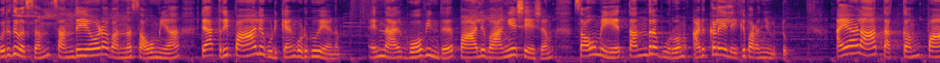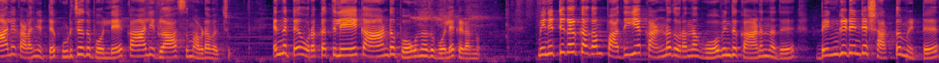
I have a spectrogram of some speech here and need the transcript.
ഒരു ദിവസം സന്ധ്യയോടെ വന്ന സൗമ്യ രാത്രി പാൽ കുടിക്കാൻ കൊടുക്കുകയാണ്. എന്നാൽ ഗോവിന്ദ് പാൽ വാങ്ങിയ ശേഷം സൗമ്യയെ തന്ത്രപൂർവം അടുക്കളയിലേക്ക് പറഞ്ഞു വിട്ടു അയാൾ ആ തക്കം പാൽ കളഞ്ഞിട്ട് കുടിച്ചതുപോലെ കാലി ഗ്ലാസും അവിടെ വച്ചു. എന്നിട്ട് ഉറക്കത്തിലേക്ക് ആണ്ടു പോകുന്നത് പോലെ കിടന്നു. മിനിറ്റുകൾക്കകം പതിയെ കണ്ണു തുറന്ന ഗോവിന്ദ് കാണുന്നത് ബെങ്കിടിന്റെ ഷർട്ടുമിട്ട്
